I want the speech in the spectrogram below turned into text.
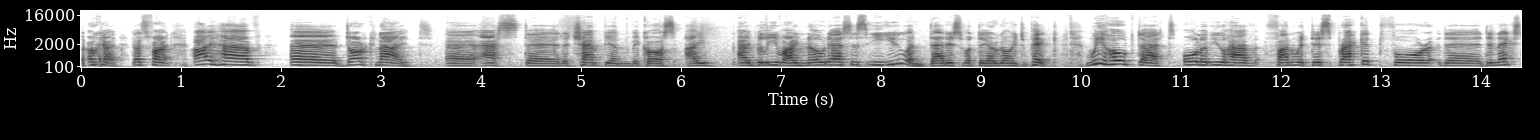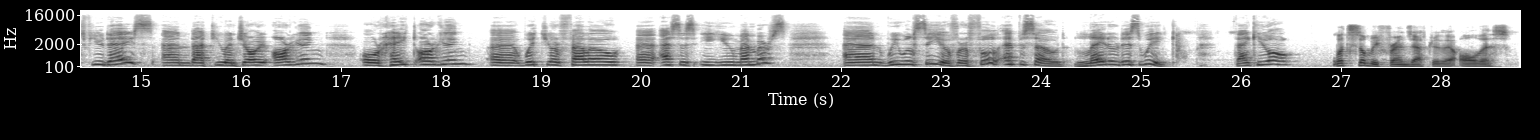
Okay, that's fine. I have uh, Dark Knight uh, as the, the champion because I I believe I know the SSEU and that is what they are going to pick. We hope that all of you have fun with this bracket for the, the next few days and that you enjoy arguing or hate arguing uh, with your fellow uh, SSEU members. And we will see you for a full episode later this week. Thank you all. let's still be friends after that, all this.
